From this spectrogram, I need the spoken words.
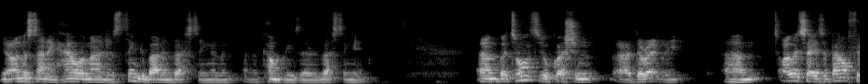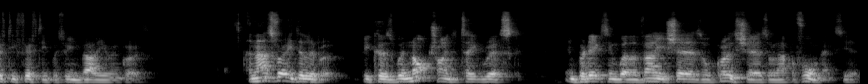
you know, understanding how the managers think about investing and the, and the companies they're investing in. Um, but to answer your question uh, directly, um, I would say it's about 50 50 between value and growth. And that's very deliberate because we're not trying to take risk in predicting whether value shares or growth shares will outperform next year.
